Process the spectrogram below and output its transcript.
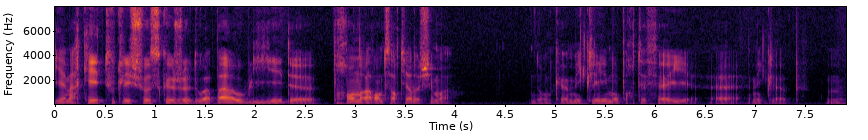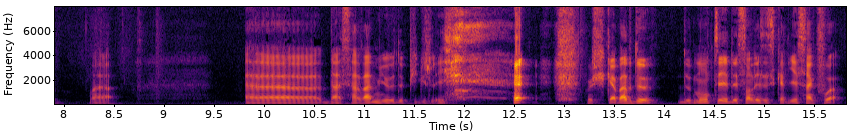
il y a marqué toutes les choses que je ne dois pas oublier de prendre avant de sortir de chez moi. Donc mes clés, mon portefeuille, mes clopes. mm, Voilà. Euh, bah ça va mieux depuis que je l'ai. Moi je suis capable de, de monter et descendre les escaliers cinq fois.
